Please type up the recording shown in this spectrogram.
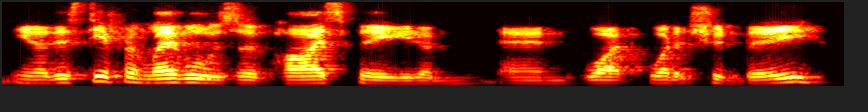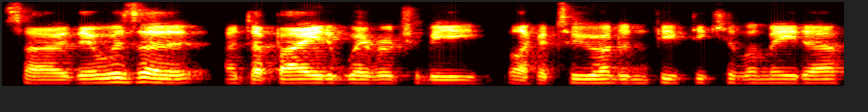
you know, there's different levels of high speed and and what what it should be. So there was a, a debate of whether it should be like a 250 kilometer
